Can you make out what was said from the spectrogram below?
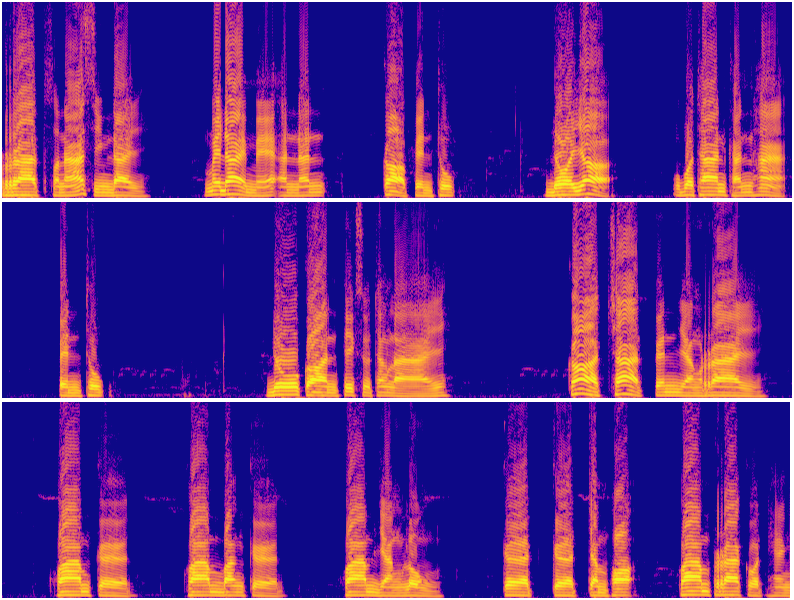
ปรารถนาสิ่งใด ไม่ได้แม้อันนั้นก็เป็นทุกข์ โดยย่ออุปทานขันห้าเป็นทุกข์ ดูก่อนภิกษุทั้งหลาย ก็ชาติเป็นอย่างไร ความเกิด ความบังเกิด ความยังลง เกิดเกิดจำเพาะ ความปรากฏแห่ง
